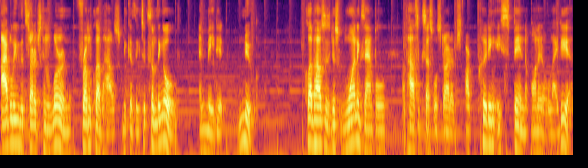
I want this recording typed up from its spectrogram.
I believe that startups can learn from Clubhouse because they took something old and made it new. Clubhouse is just one example of how successful startups are putting a spin on an old idea.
